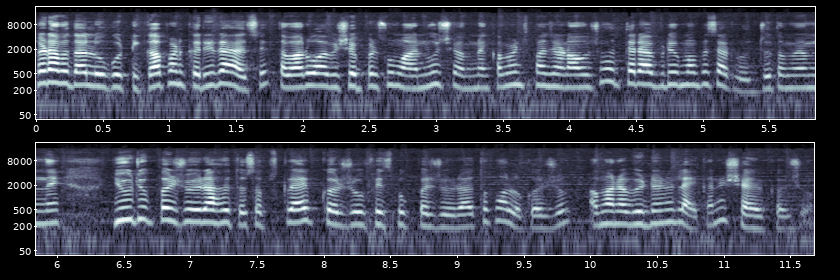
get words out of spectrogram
ઘણા બધા લોકો ટીકા પણ કરી રહ્યા છે. તમારું આ વિષય પર શું માનવું છે અમને કમેન્ટ્સમાં જણાવજો. અત્યારે આ વિડીયોમાં બસ આટલું જો. તમે અમને યુટ્યુબ પર જોઈ રહ્યા હોય તો સબસ્ક્રાઈબ કરજો ફેસબુક પર જોઈ રહ્યા હોય તો ફોલો કરજો. અમારા વિડીયોને લાઇક અને શેર કરજો.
